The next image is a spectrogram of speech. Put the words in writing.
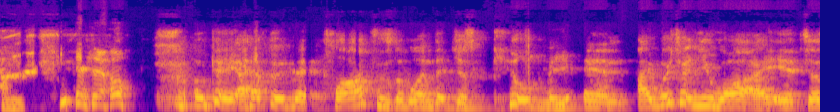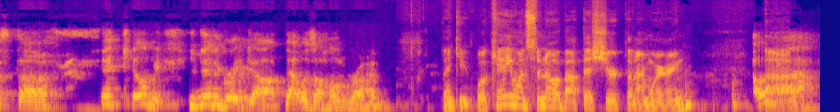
funny. you know? Okay, I have to admit, clocks is the one that just killed me, and I wish I knew why. It just uh, it killed me. You did a great job. That was a home run. Thank you. Well, Kenny wants to know about this shirt that I'm wearing. Oh, uh,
